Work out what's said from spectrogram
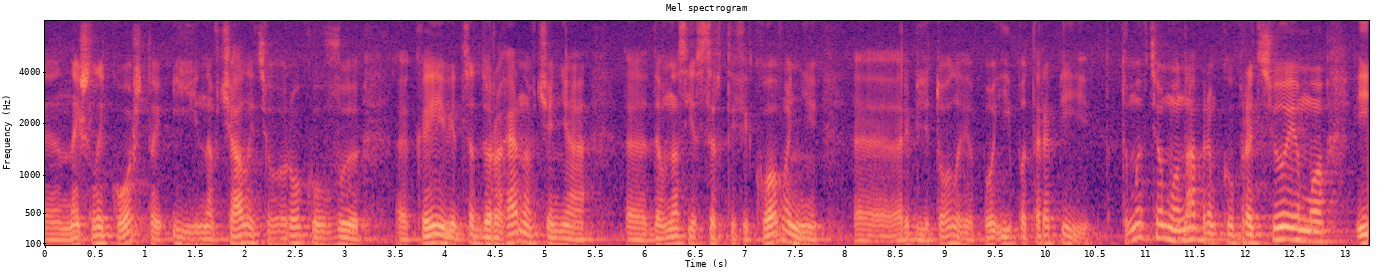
е, знайшли кошти і навчали цього року в е, Києві. Це дороге навчання, де в нас є сертифіковані реабілітологи по іпотерапії. Тобто ми в цьому напрямку працюємо, і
